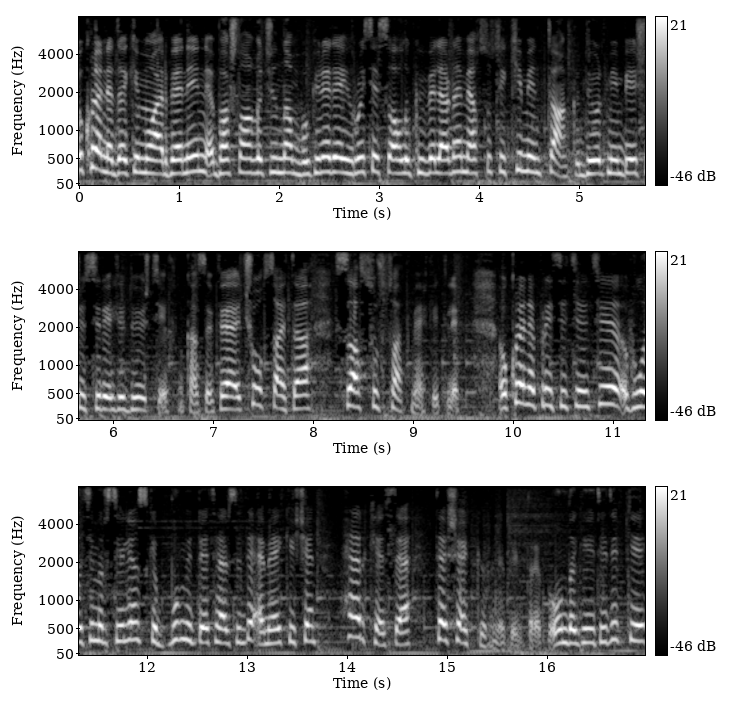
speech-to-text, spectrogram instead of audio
Ukraynadakı müharibənin başlanğıcından bugünədək Rusiya Silahlı Qüvvələrinə məxsus 2000 tank, 4500 sirehli döyüş texnikası və çox sayda silah-sursat məhv edilib. Ukrayna prezidenti Vladimir Zelenski bu müddət ərzində əməyə keçən hər kəsə təşəkkürünü bildirib. Onu da qeyd edib ki,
